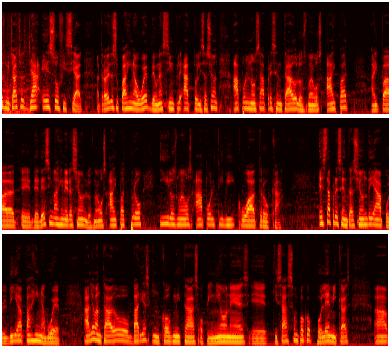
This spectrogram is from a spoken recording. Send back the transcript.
Muchachos, ya es oficial. A través de su página web de una simple actualización, Apple nos ha presentado los nuevos iPad, iPad eh, de décima generación, los nuevos iPad Pro y los nuevos Apple TV 4K. Esta presentación de Apple vía página web ha levantado varias incógnitas, opiniones, eh, quizás un poco polémicas. Ah,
